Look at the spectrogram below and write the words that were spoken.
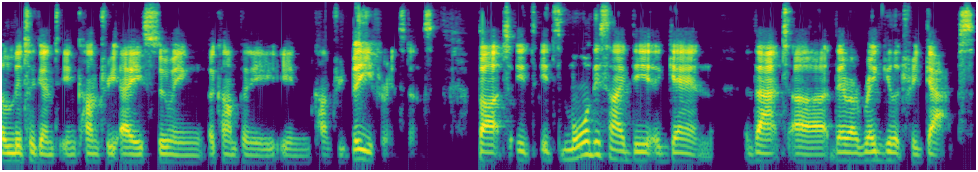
a litigant in country A suing a company in country B, for instance. But it, it's more this idea again that uh, there are regulatory gaps,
